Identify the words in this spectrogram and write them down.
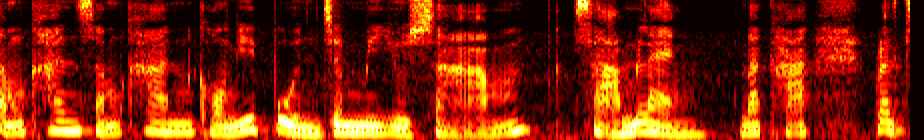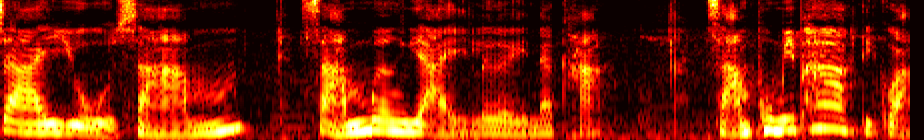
สำคัญสำคัญของญี่ปุ่นจะมีอยู่ 3 3 แหล่งนะคะ กระจายอยู่ 3 3 เมืองใหญ่เลยนะคะ สามภูมิภาคดีกว่า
